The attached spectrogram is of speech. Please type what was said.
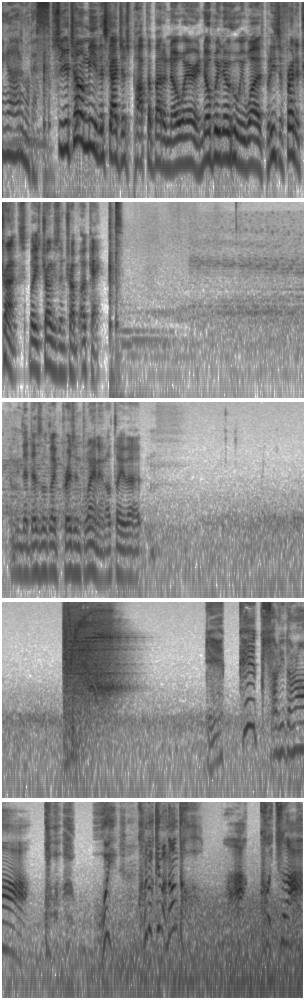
いがあるのです。So you're telling me this guy just popped up out of nowhere and nobody knew who he was but he's a friend of Trunks but he's Trunks in trouble. Okay. I mean that does look like Prison Planet I'll tell you that. Hey, あこいつは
